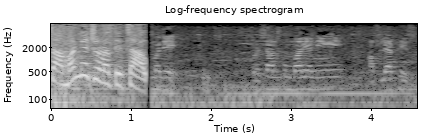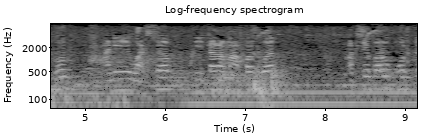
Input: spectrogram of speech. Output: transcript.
सामान्य जनतेचा प्रशांत कुंभार यांनी आपल्या फेसबुक आणि व्हॉट्सअप इंस्टाग्राम अकाउंटवर आक्षेपार्ह पोस्ट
